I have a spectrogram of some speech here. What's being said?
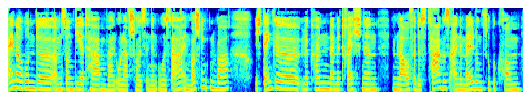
kleiner Runde ähm, sondiert haben, weil Olaf Scholz in den USA, in Washington war. Ich denke, wir können damit rechnen, im Laufe des Tages eine Meldung zu bekommen,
